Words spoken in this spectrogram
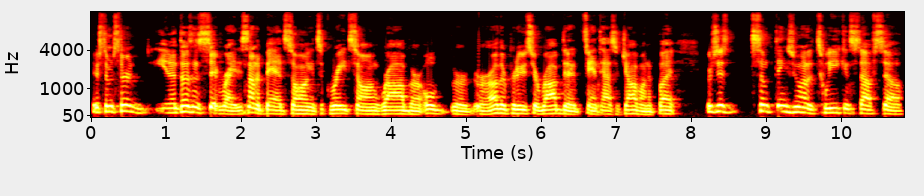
"There's some certain you know it doesn't sit right. It's not a bad song. It's a great song. Rob, our old or, or other producer, Rob did a fantastic job on it, but there's just some things we want to tweak and stuff. So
